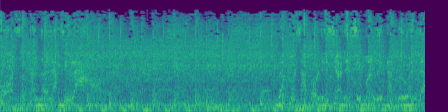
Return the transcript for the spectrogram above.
Azotando la ciudad La fuerza policial y su maldita crueldad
